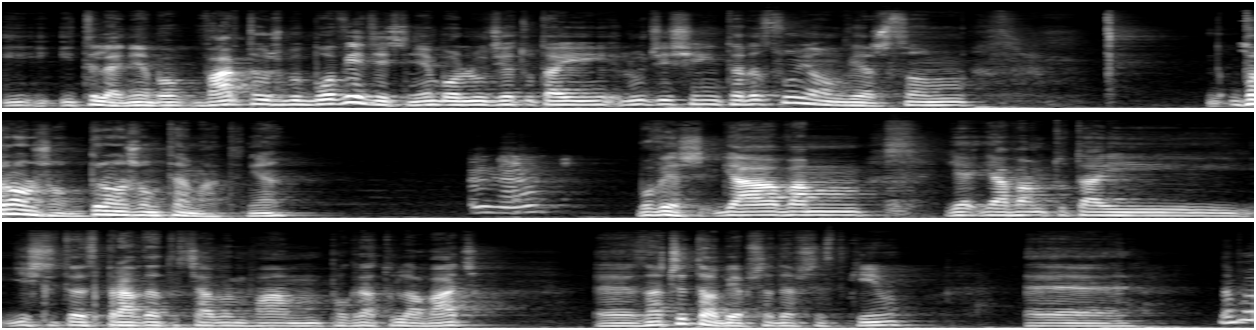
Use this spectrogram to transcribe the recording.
i, i tyle, nie? Bo warto już by było wiedzieć, nie? Bo ludzie tutaj, ludzie się interesują, wiesz, są... Drążą, drążą temat, nie? Mhm. Bo wiesz, ja wam, ja, ja wam tutaj, jeśli to jest prawda, to chciałbym wam pogratulować. E, znaczy tobie przede wszystkim. E, no bo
